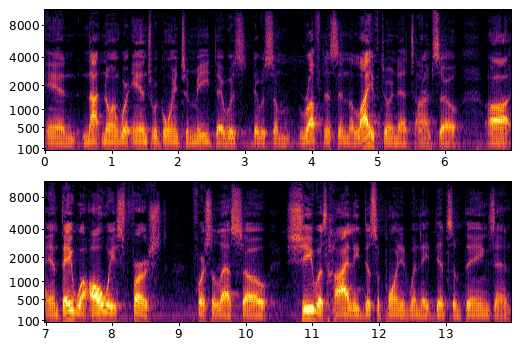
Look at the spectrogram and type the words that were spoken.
and not knowing where ends were going to meet, there was there was some roughness in the life during that time. So, uh, and they were always first for Celeste. So she was highly disappointed when they did some things, and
